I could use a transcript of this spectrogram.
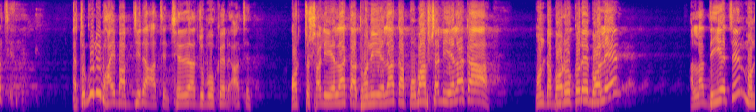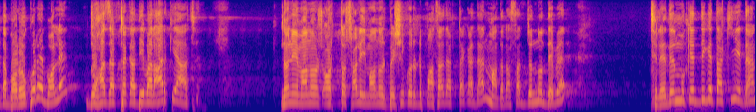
আছেন? এতগুলি ভাই বাপজিরা আছেন, ছেলেরা, যুবকেরা আছেন। অর্থশালী এলাকা, ধনী এলাকা, প্রভাবশালী এলাকা। মনটা বড় করে বলেন আল্লাহ দিয়েছেন, মনটা বড় করে বলে, দু হাজার টাকা দিবার আর কে আছে? ধনী মানুষ, অর্থশালী মানুষ বেশি করে একটু পাঁচ হাজার টাকা দেন, মাদ্রাসার জন্য দেবেন। ছেলেদের মুখের দিকে তাকিয়ে দেন,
